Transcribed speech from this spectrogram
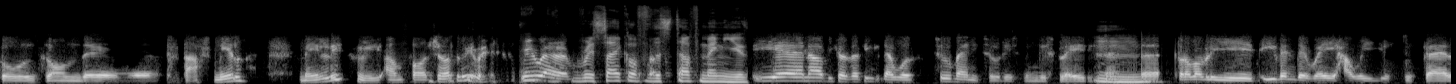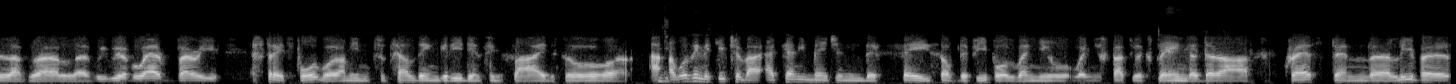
goes on the staff meal mainly. We unfortunately we were recycle the stuff menus. Yeah, no, because I think there was too many tourists in this place, mm. and uh, probably even the way how we used to sell as well. Uh, we, we were very straightforward. I mean, to tell the ingredients inside. So uh, I, I, was in the kitchen, but I can imagine the face of the people when you when you start to explain that there are crest and uh, livers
